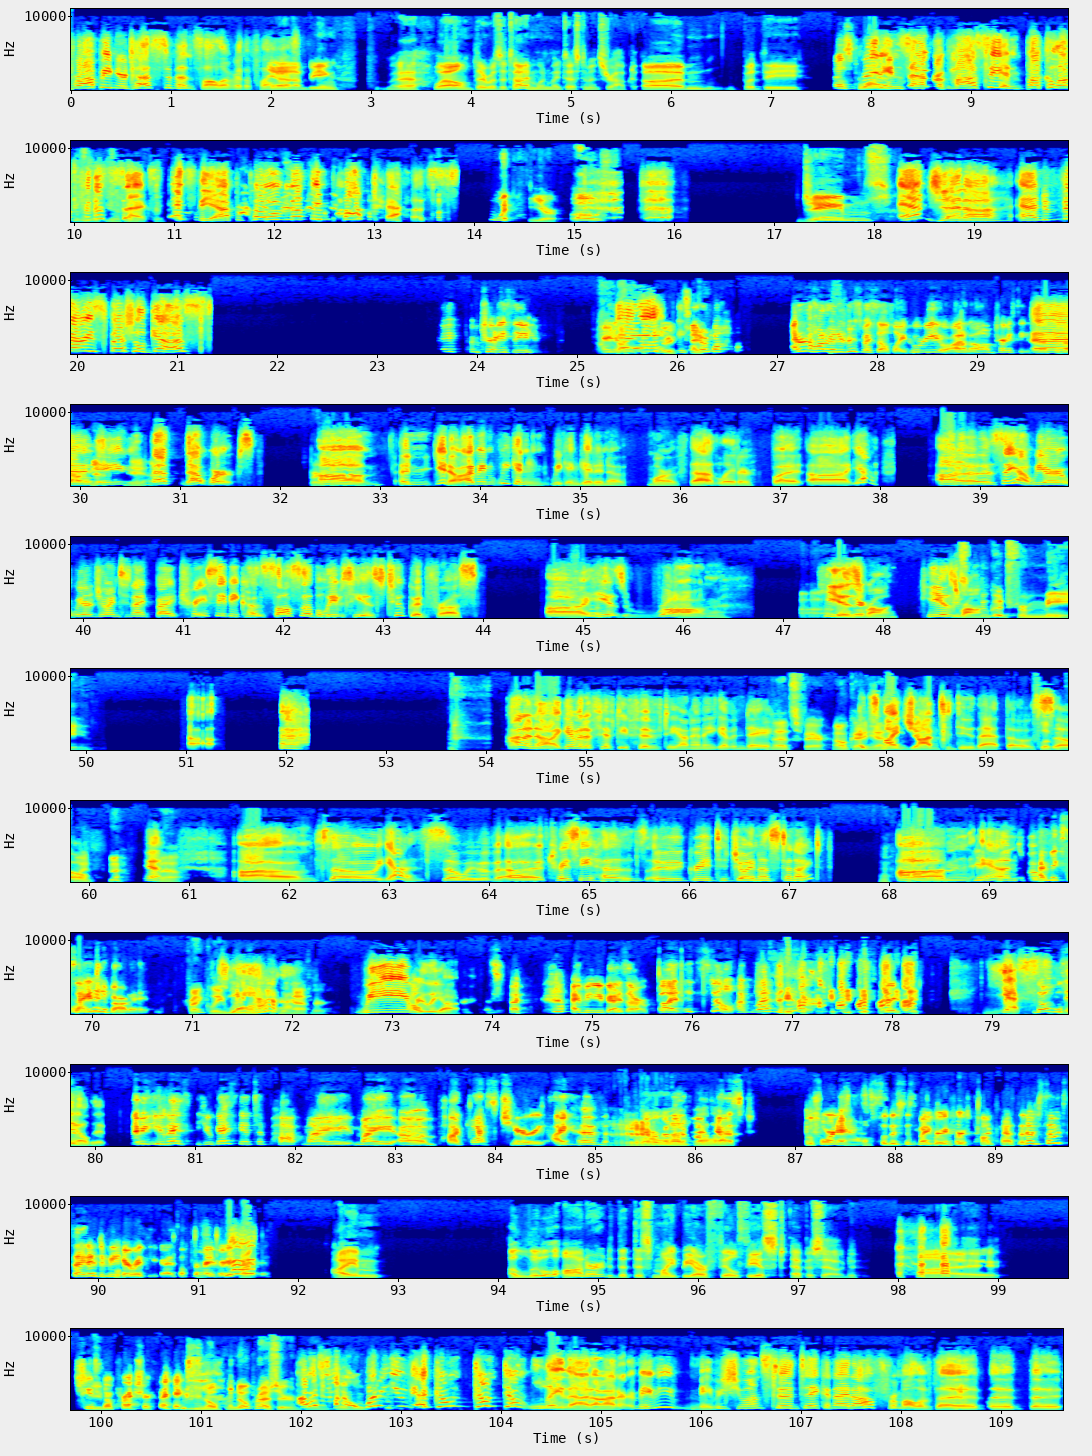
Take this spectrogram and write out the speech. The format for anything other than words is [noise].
you'd just be dropping your testaments all over the place. Yeah, being uh, well, there was a time when my testaments dropped. Um, but the Just. Greetings, Aproposse, and buckle up for the [laughs] sex. It's the Apropos of Nothing podcast. with your host James. And Jenna, and very special guest. Hey, I'm Tracy. I know. Hey. I don't know. I don't know how to introduce myself. Like, who are you? I don't know. I'm Tracy. That's Uh, about it. Yeah. That that works. Perfect. Um, and you know, I mean, we can we can get into more of that later, but uh, yeah. Uh, so yeah, we are we are joined tonight by Tracy because Salsa believes he is too good for us. Uh, he is wrong. Uh, He is wrong. He is he's wrong. too good for me. I don't know. I give it a 50-50 on any given day. That's fair. Okay, it's yeah. my job to do that though. Flip a so. Yeah, yeah. yeah. um so yeah, so we uh Tracy has agreed to join us tonight. Mhm. Um Yeah, and I'm before- excited about it. Frankly, we're lucky to Yeah. have her. We Oh. really are. I mean, you guys are, but it's still. I'm glad to [laughs] hear. Yes. No, this is- nailed it. I mean, you guys, you guys get to pop my my um podcast cherry. I have never been on a [laughs] podcast before now, so this is my very first podcast, and I'm so excited to be here with you guys for my very Yeah. first. I am a little honored that this might be our filthiest episode. Uh, Jeez, You- no pressure. Thanks. no, [laughs] no pressure. I was No, what are you uh, don't don't don't lay that on her. Maybe maybe she wants to take a night off from all of the the the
